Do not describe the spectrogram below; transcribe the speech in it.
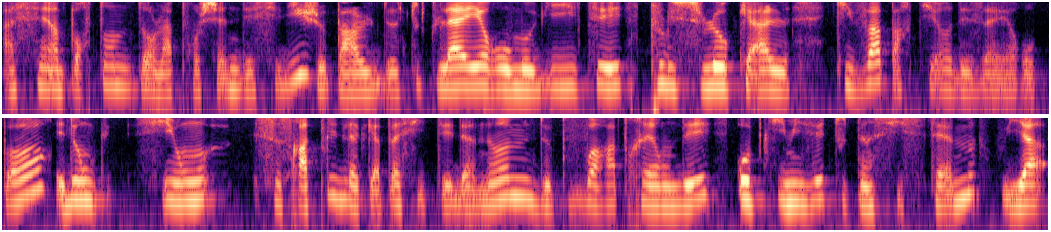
assez importante dans la prochaine décennie. Je parle de toute l'aéromobilité plus locale qui va partir des aéroports. Et donc, si on ce sera plus de la capacité d'un homme de pouvoir appréhender, optimiser tout un système où il y a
